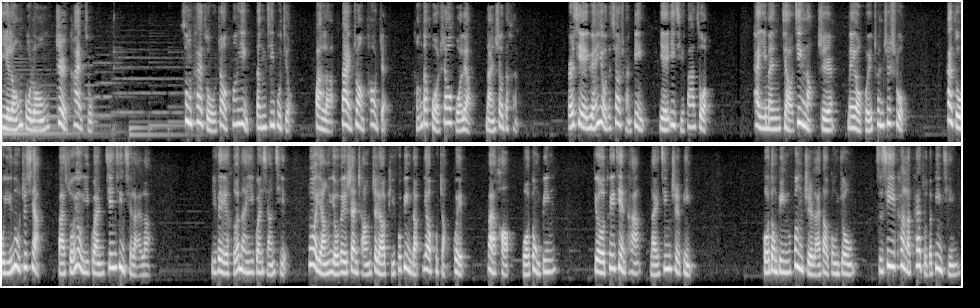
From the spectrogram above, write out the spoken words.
以龙补龙，治太祖。宋太祖赵匡胤登基不久，患了带状疱疹，疼得火烧火燎，难受得很。而且原有的哮喘病也一起发作。太医们绞尽脑汁，没有回春之术。太祖一怒之下，把所有医官监禁起来了。一位河南医官想起洛阳有位擅长治疗皮肤病的药铺掌柜，外号。活动兵就推荐他来京治病。活动兵奉旨来到宫中，仔细看了太祖的病情，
